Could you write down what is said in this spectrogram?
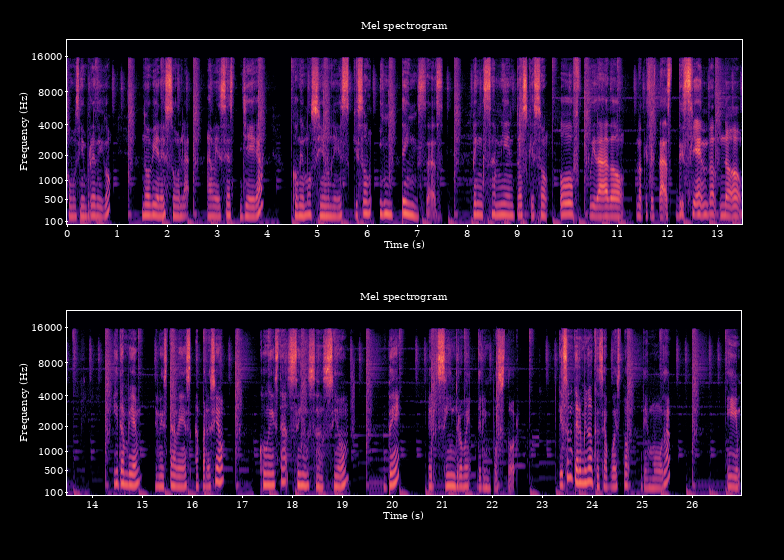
como siempre digo, no viene sola. A veces llega con emociones que son intensas, pensamientos que son, uff, cuidado lo que se estás diciendo, no. Y también en esta vez apareció con esta sensación de el síndrome del impostor, que es un término que se ha puesto de moda y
